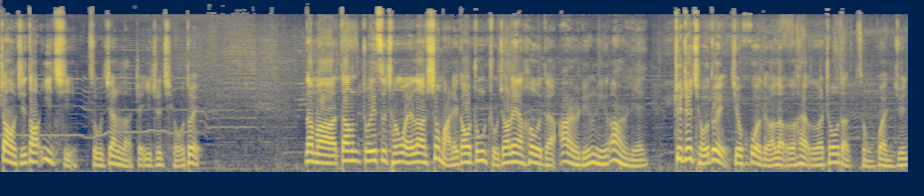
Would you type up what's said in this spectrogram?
召集到一起，组建了这一支球队。那么，当卓伊斯成为了圣玛丽高中主教练后的2002年，这支球队就获得了俄亥俄州的总冠军。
